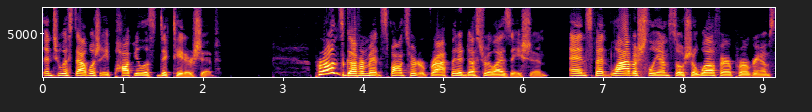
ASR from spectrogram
and to establish a populist dictatorship. Perón's government sponsored rapid industrialization and spent lavishly on social welfare programs,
